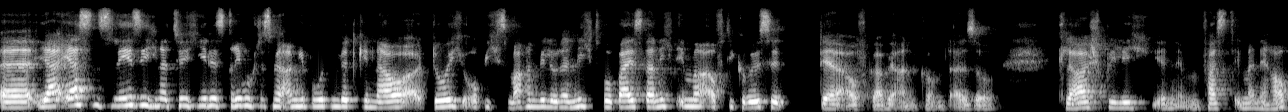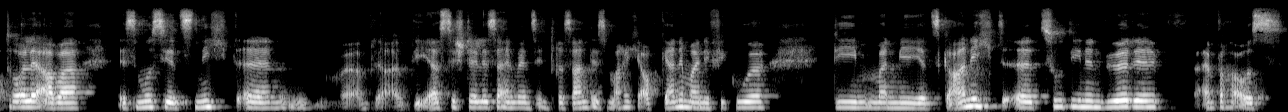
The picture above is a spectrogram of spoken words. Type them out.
äh, ja, erstens lese ich natürlich jedes Drehbuch, das mir angeboten wird, genau durch, ob ich es machen will oder nicht, wobei es da nicht immer auf die Größe der Aufgabe ankommt. Also klar spiele ich fast immer eine Hauptrolle, aber es muss jetzt nicht äh, die erste Stelle sein. Wenn es interessant ist, mache ich auch gerne meine Figur die man mir jetzt gar nicht äh, zudienen würde, einfach aus,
